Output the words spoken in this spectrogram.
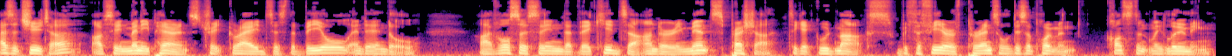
As a tutor, I've seen many parents treat grades as the be-all and end-all. I've also seen that their kids are under immense pressure to get good marks, with the fear of parental disappointment constantly looming.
